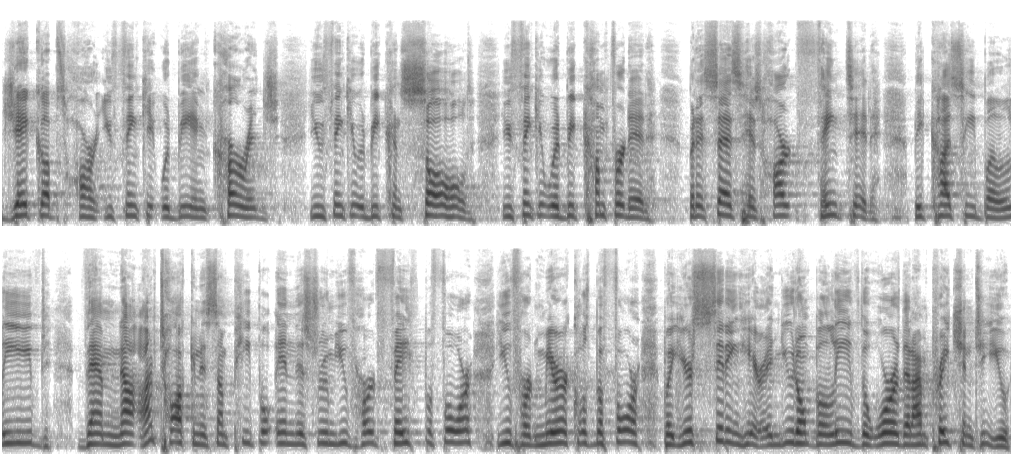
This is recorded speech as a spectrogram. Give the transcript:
Jacob's heart, you think it would be encouraged, you think it would be consoled, you think it would be comforted, but it says his heart fainted because he believed them not. I'm talking to some people in this room. You've heard faith before, you've heard miracles before, but you're sitting here and you don't believe the word that I'm preaching to you,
